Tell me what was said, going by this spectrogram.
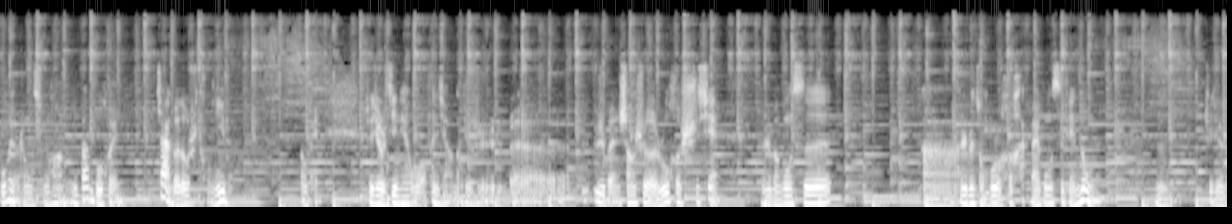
不会有这种情况，一般不会，价格都是统一的。OK，这就是今天我分享的，就是呃，日本商社如何实现日本公司啊，日本总部和海外公司联动的。嗯，这就是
